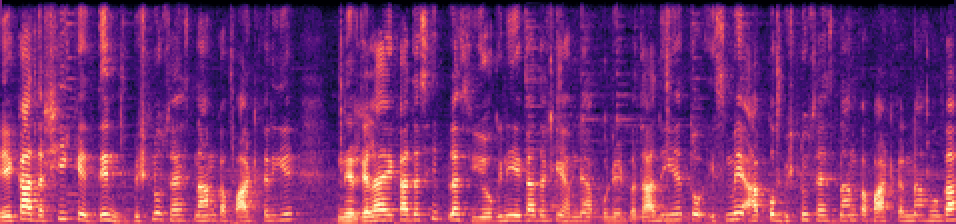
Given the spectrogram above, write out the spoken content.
एकादशी के दिन विष्णु सहस नाम का पाठ करिए। निर्जला एकादशी प्लस योगिनी एकादशी हमने आपको डेट बता दी है तो इसमें आपको विष्णु सहस नाम का पाठ करना होगा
